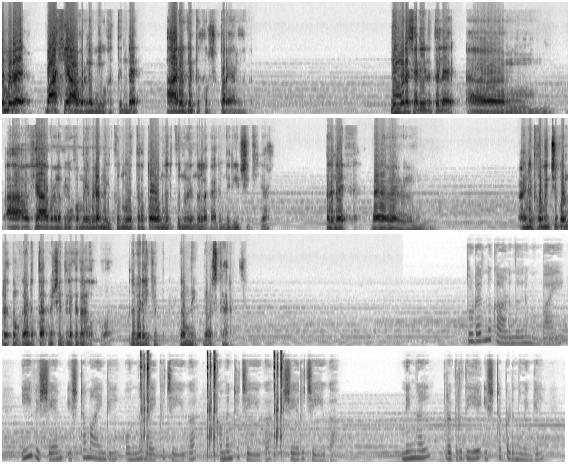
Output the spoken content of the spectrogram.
നമ്മുടെ ബാഹ്യ ആവരണ വ്യൂഹത്തിന്റെ ആരോഗ്യത്തെ കുറിച്ച് പറയാനുള്ളത്. നിങ്ങളുടെ ശരീരത്തിലെ ആവരണ വ്യൂഹം എവിടെ നിൽക്കുന്നു എത്രത്തോളം നിൽക്കുന്നു എന്നുള്ള കാര്യം നിരീക്ഷിക്കുക. അതിനെ അനുഭവിച്ചുകൊണ്ട് നമുക്ക് അടുത്ത വിഷയത്തിലേക്ക് നാളെ പോവാം. അതുവരേക്കും നന്ദി നമസ്കാരം. തുടർന്ന് കാണുന്നതിന് മുമ്പായി ഈ വിഷയം ഇഷ്ടമായെങ്കിൽ ഒന്ന് ലൈക്ക് ചെയ്യുക കമന്റ് ചെയ്യുക ഷെയർ ചെയ്യുക. നിങ്ങൾ പ്രകൃതിയെ ഇഷ്ടപ്പെടുന്നുവെങ്കിൽ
